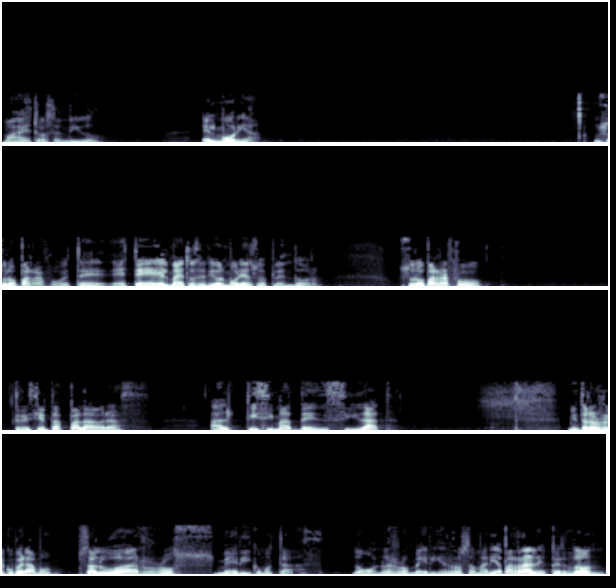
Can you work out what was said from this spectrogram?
maestro ascendido. El Moria un solo párrafo. Este, este es el maestro sentido del Moria en su esplendor. Un solo párrafo, 300 palabras, altísima densidad. Mientras nos recuperamos, saludo a Rosemary, ¿cómo estás? No, no es Rosemary, es Rosa María Parrales, perdón,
